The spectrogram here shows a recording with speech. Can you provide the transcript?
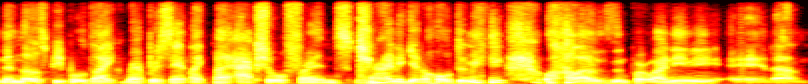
And those people like represent like my actual friends trying to get a hold of me while I was in Port Hueneme. And um,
